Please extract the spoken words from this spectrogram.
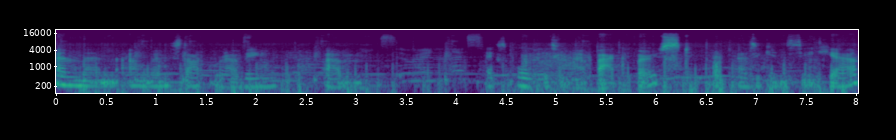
And then I'm going to start rubbing um, exfoliating my back first as you can see here.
